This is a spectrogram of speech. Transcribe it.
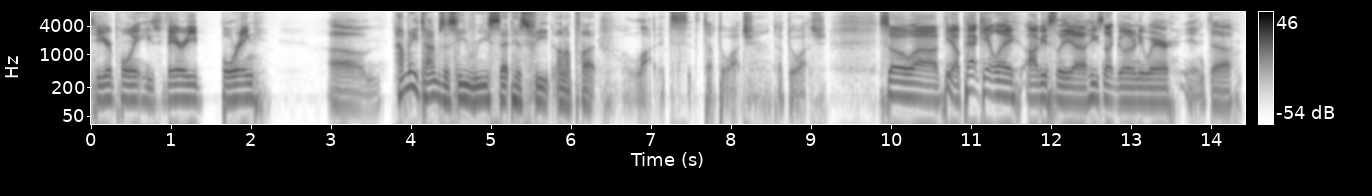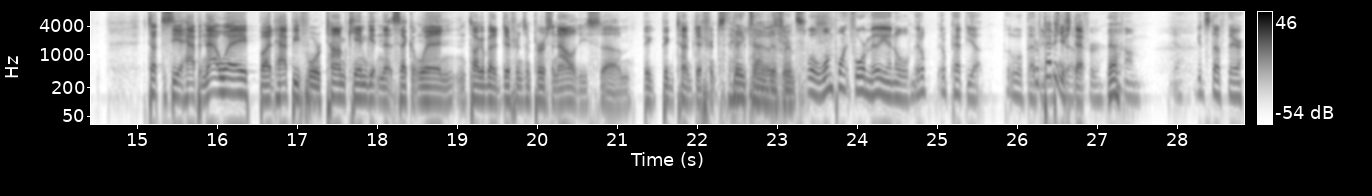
to your point, he's very boring. Um, How many times does he reset his feet on a putt? a lot. It's it's tough to watch. Tough to watch. So uh, you know, Pat Cantlay, obviously, uh, he's not going anywhere, and uh, tough to see it happen that way. But happy for Tom Kim getting that second win, and talk about a difference in personalities. Um, big big time difference there. Big time those two. difference. Well, 1.4 million will it'll it'll pep you up. Put a little pep, Put a in, pep your in your step, step. for Yeah. Tom. Yeah, good stuff there.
